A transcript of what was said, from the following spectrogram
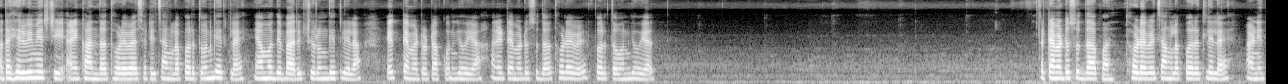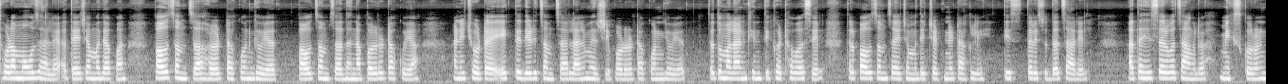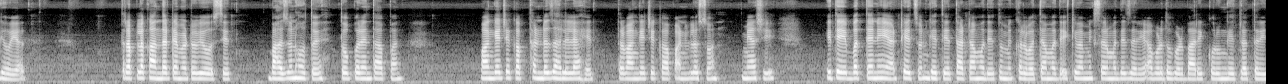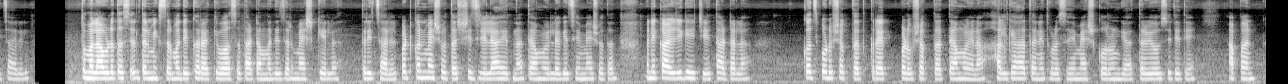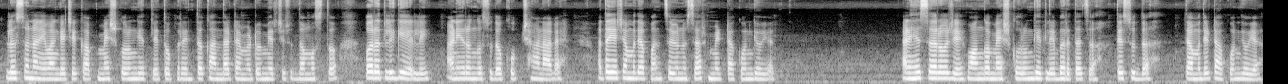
आता हिरवी मिरची आणि कांदा थोड्या वेळासाठी चांगला परतवून घेतला आहे यामध्ये बारीक चिरून घेतलेला एक टमॅटो टाकून घेऊया आणि टमॅटोसुद्धा थोड्या वेळ परतवून घेऊयात. तर टमॅटोसुद्धा आपण थोड्या वेळ चांगला परतलेला आहे आणि थोडा मऊ झाला आहे आता याच्यामध्ये आपण पाव चमचा हळद टाकून घेऊयात. पाव चमचा धना पावडर टाकूया आणि छोटा एक ते दीड चमचा लाल मिरची पावडर टाकून घेऊयात. तर तुम्हाला आणखीन तिखट हवं असेल तर पाव चमचा याच्यामध्ये चटणी टाकली तीच तरीसुद्धा चालेल. आता हे सर्व चांगलं मिक्स करून घेऊयात. तर आपला कांदा टमॅटो व्यवस्थित भाजून होतो आहे तोपर्यंत आपण वांग्याचे काप थंड झालेले आहेत तर वांग्याचे काप आणि लसूण मी अशी इथे बत्त्याने या ठेचून घेते. ताटामध्ये तुम्ही खलबत्त्यामध्ये किंवा मिक्सरमध्ये जरी आबडधोबड बारीक करून घेतलं तरी चालेल. तुम्हाला आवडत असेल तर मिक्सरमध्ये करा किंवा असं ताटामध्ये जर मॅश केलं तरी चालेल. पटकन मॅश होतात शिजलेल्या आहेत ना त्यामुळे लगेच हे मॅश होतात. पण एक काळजी घ्यायची ताटाला. कच पडू शकतात क्रॅक पडू शकतात त्यामुळे ना हलक्या हाताने थोडंसं हे मॅश करून घ्या. तर व्यवस्थित येते. आपण लसूण आणि वांग्याचे काप मॅश करून घेतले तोपर्यंत कांदा टमॅटो मिरचीसुद्धा मस्त परतली गेले आणि रंगसुद्धा खूप छान आला आहे आता याच्यामध्ये आपण चवीनुसार मीठ टाकून घेऊयात. आणि हे सर्व जे वांगं मॅश करून घेतले भरताचं ते सुद्धा त्यामध्ये टाकून घेऊया.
